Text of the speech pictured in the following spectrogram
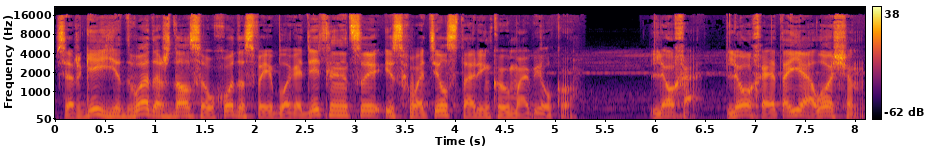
Сергей едва дождался ухода своей благодетельницы и схватил старенькую мобилку. «Леха! Леха, это я, Лощин!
